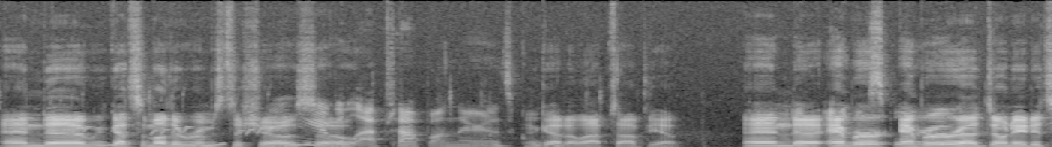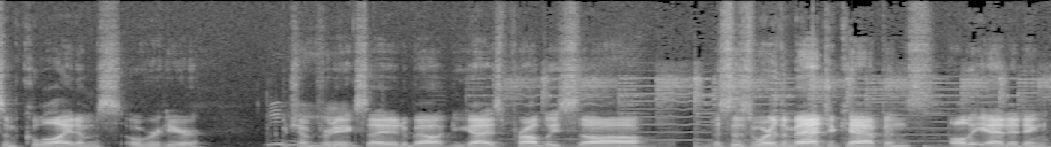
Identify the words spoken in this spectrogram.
and uh, we've got some other rooms to show. you have a So laptop on there. That's cool. I got a laptop. Yep. And uh, Amber Amber uh, donated some cool items over here, which I'm pretty excited about. You guys probably saw. This is where the magic happens. All the editing.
